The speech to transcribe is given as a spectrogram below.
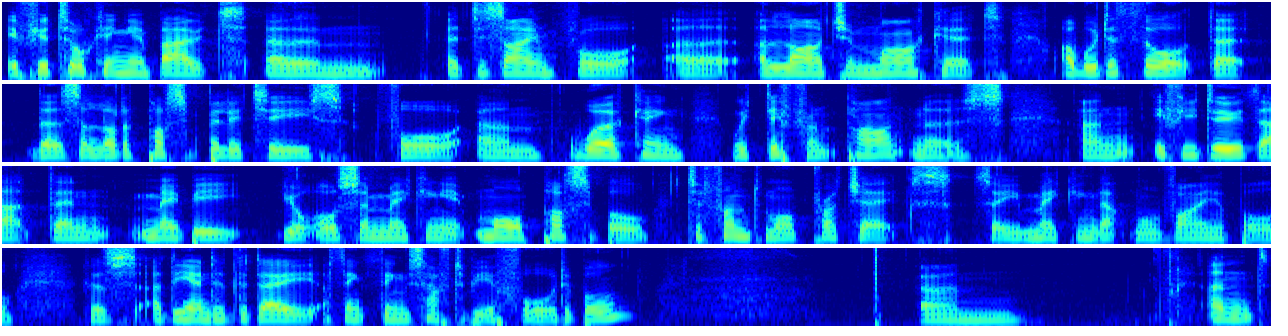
if you're talking about um, a design for a, a, larger market, I would have thought that there's a lot of possibilities for um, working with different partners. And if you do that, then maybe you're also making it more possible to fund more projects. So you're making that more viable. Because at the end of the day, I think things have to be affordable. Um, and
